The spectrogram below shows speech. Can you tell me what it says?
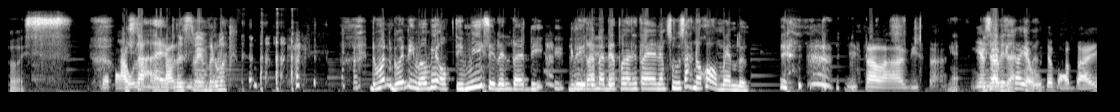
Oh, Udah tahu bisa lah eh, terus member mah. Demen gue nih Babe optimis ya dari tadi. Giliran ada pertanyaan yang susah no komen lu. Bisa lah, bisa. Ya, Yang bisa, bisa. bisa, ya udah bye-bye.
